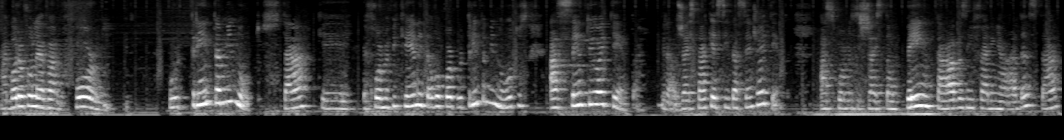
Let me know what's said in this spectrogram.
Agora eu vou levar no forno por 30 minutos, tá? Que é forma pequena, então eu vou pôr por 30 minutos a 180 graus. Já está aquecida a 180. As formas já estão bem untadas, enfarinhadas, tá?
